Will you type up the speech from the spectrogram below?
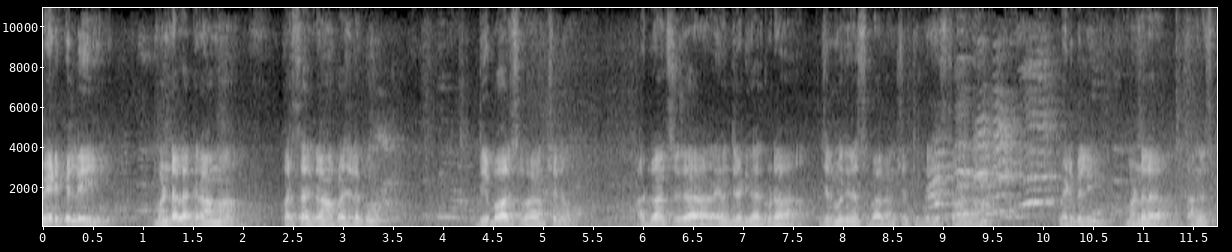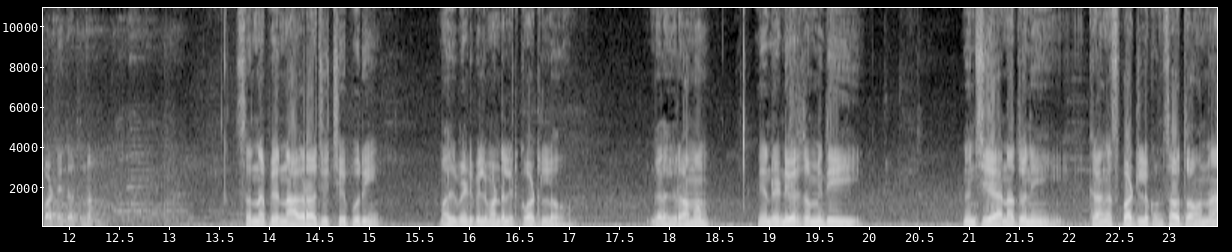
మేడిపల్లి మండల గ్రామ పరిసర గ్రామ ప్రజలకు దీపావళి శుభాకాంక్షలు. అడ్వాన్స్గా రేవంత్ రెడ్డి గారు కూడా జన్మదిన శుభాకాంక్షలు తెలియజేస్తూ ఉన్నాము మేడిపల్లి మండల కాంగ్రెస్ పార్టీ తరఫున. సార్ నా పేరు నాగరాజు చేపూరి. మాది మేడిపల్లి మండల హెడ్ క్వార్టర్లో గల గ్రామం. నేను రెండు వేల తొమ్మిది నుంచి అన్నతోని కాంగ్రెస్ పార్టీలో కొనసాగుతూ ఉన్నా.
